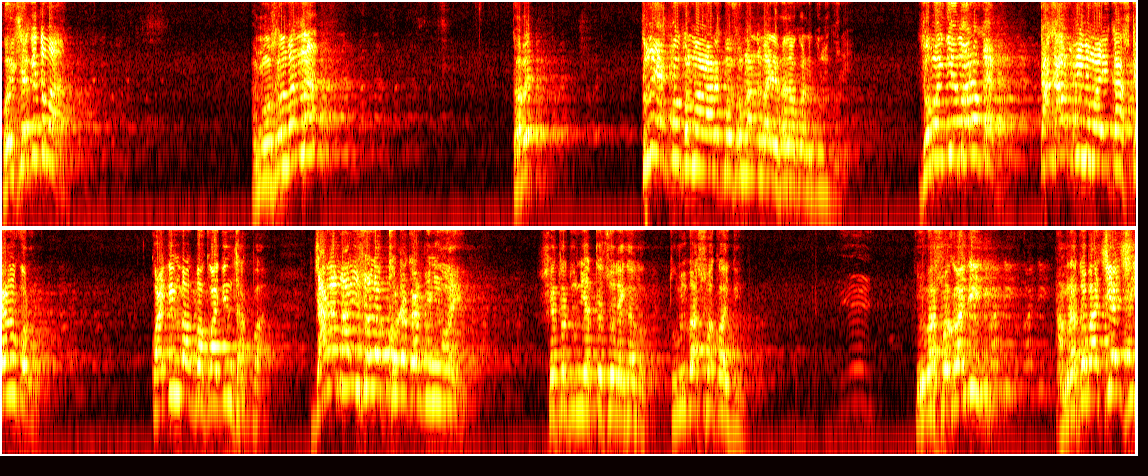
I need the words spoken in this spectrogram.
হয়েছে কি তোমার? আমি মুসলমান না? তবে তুমি এক মুসলমান আর এক মুসলমানের মারে ফেলো করে গুলি করে? জমি দিয়ে মারো কেন টাকার বিনিময়ে কাজ কেন করো? কয়দিন বাঁচবা, কয়দিন থাকবা? যারা মারিস লক্ষ টাকার বিনিময়ে, সে তো দুনিয়াতে চলে গেল। তুমি বাঁচবা কয়দিন? তুমি বাঁচবা কয়দিন? আমরা তো বাঁচিয়ে আছি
